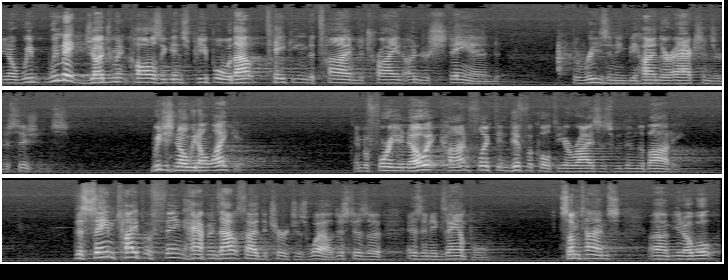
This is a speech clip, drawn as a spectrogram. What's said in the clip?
you know, we, we make judgment calls against people without taking the time to try and understand the reasoning behind their actions or decisions. We just know we don't like it. And before you know it, conflict and difficulty arises within the body. The same type of thing happens outside the church as well, just as, a, as an example. Sometimes, um, you know, we'll,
